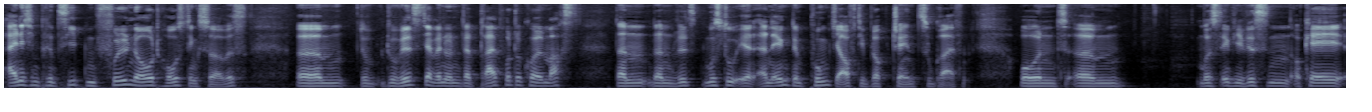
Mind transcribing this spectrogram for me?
eigentlich im Prinzip ein Full-Node-Hosting-Service. Ähm, du, du willst ja, wenn du ein Web3-Protokoll machst, dann, dann willst, musst du an irgendeinem Punkt ja auf die Blockchain zugreifen. Und ähm, musst irgendwie wissen, okay,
